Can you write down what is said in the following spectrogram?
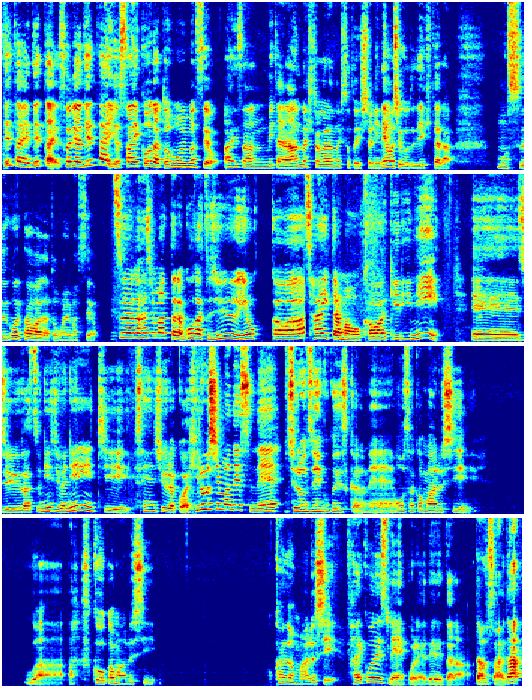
出たい出たい。そりゃ出たいよ。最高だと思いますよ。愛さんみたいなあんな人柄の人と一緒にねお仕事できたら。もうすごいパワーだと思いますよ。ツアーが始まったら5月14日は埼玉を皮切りに、えー、10月22日千秋楽は広島ですね。もちろん全国ですからね。大阪もあるし、うわ福岡もあるし、北海道もあるし、最高ですね。これ出れたら。ダンサーが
